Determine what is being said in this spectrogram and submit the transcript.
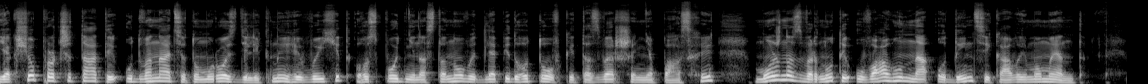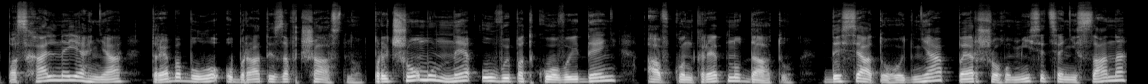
Якщо прочитати у 12 розділі книги Вихід Господні настанови для підготовки та звершення Пасхи, можна звернути увагу на один цікавий момент. Пасхальне ягня треба було обрати завчасно, причому не у випадковий день, а в конкретну дату 10-го дня першого місяця Нісана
